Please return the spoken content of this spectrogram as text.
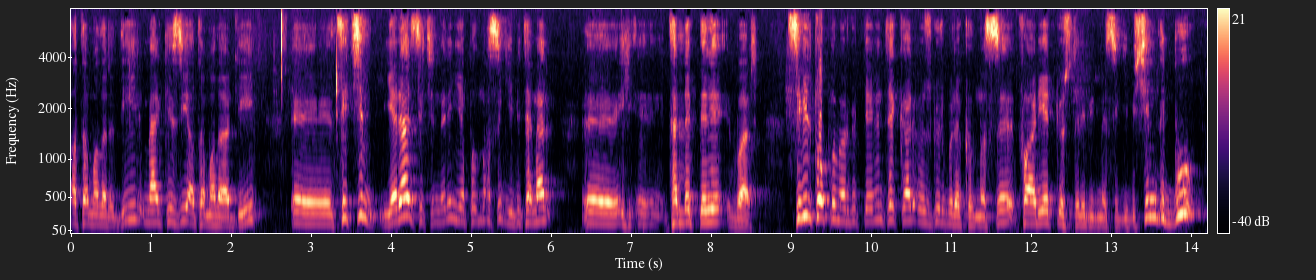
atamaları değil, merkezi atamalar değil, e, seçim, yerel seçimlerin yapılması gibi temel e, e, talepleri var. Sivil toplum örgütlerinin tekrar özgür bırakılması, faaliyet gösterebilmesi gibi. Şimdi bu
